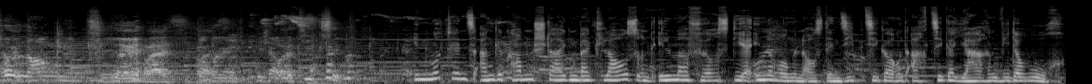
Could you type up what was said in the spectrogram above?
Schon lange nicht gesehen. Ja, ich weiß. Ich weiß. Aber Zeit in Muttenz angekommen steigen bei Klaus und Ilmar Fürst die Erinnerungen aus den 70er und 80er Jahren wieder hoch.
